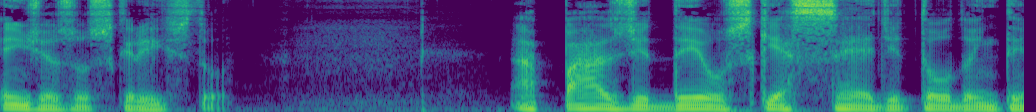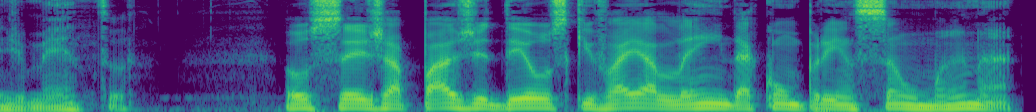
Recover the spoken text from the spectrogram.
em Jesus Cristo. A paz de Deus, que excede todo entendimento ou seja, a paz de Deus que vai além da compreensão humana,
